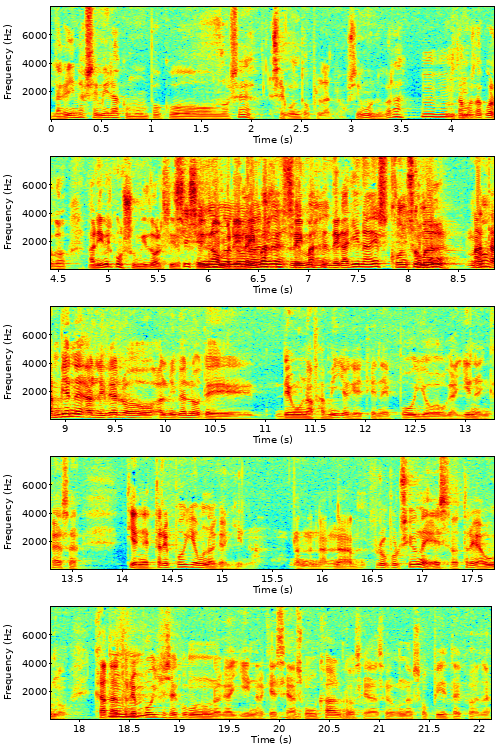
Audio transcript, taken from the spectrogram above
la gallina se mira como un poco, no sé, Segundo plano. segundo, ¿verdad? Estamos de acuerdo. A nivel consumidor, es decir, Sí, sí, el no, nombre, no, no, la, debe imagen, la imagen de gallina es Consumar, como, ma ¿no? también al livello, al livello de, de una familia que tiene pollo o gallina en casa, tiene tres pollos y una gallina. La, la- la proporción es esa, 3 a 1. Cada tres pollos se comen una gallina, que se hace un caldo, se hace una sopita y cosas.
